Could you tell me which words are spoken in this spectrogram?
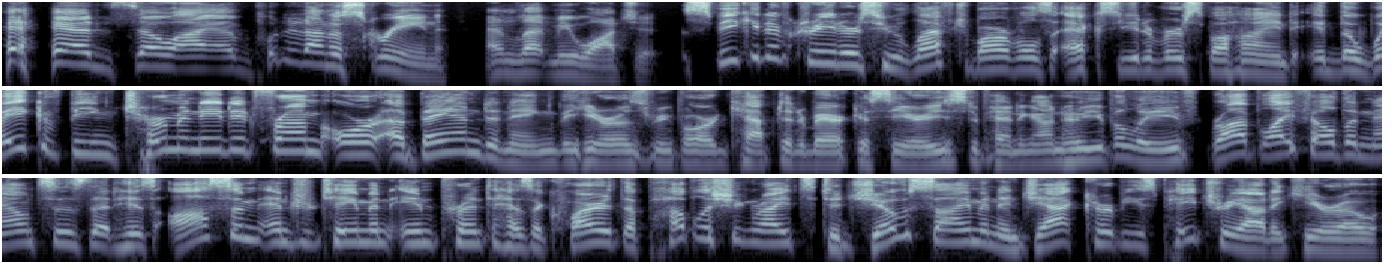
and so I put it on a screen and let me watch it. Speaking of creators who left Marvel's X universe behind, in the wake of being terminated from or abandoning the Heroes Reborn Captain America series, depending on who you believe, Rob Liefeld announces that his awesome entertainment imprint has acquired the publishing rights to Joe Simon and Jack Kirby's patriotic hero,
